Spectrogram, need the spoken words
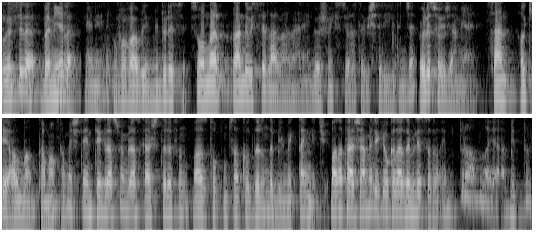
Dolayısıyla Daniela yani Ufa Fabri'nin müdüresi. İşte onlar randevu istediler benden. Yani görüşmek istiyorlar tabii işleri iyi gidince. Öyle söyleyeceğim yani. Sen okey Alman tamam ama işte entegrasyon biraz karşı tarafın bazı toplumsal kodlarını da bilmekten geçiyor. Bana perşembe diyor ki o kadar da bilet satamam. E bir dur abla ya bir dur.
